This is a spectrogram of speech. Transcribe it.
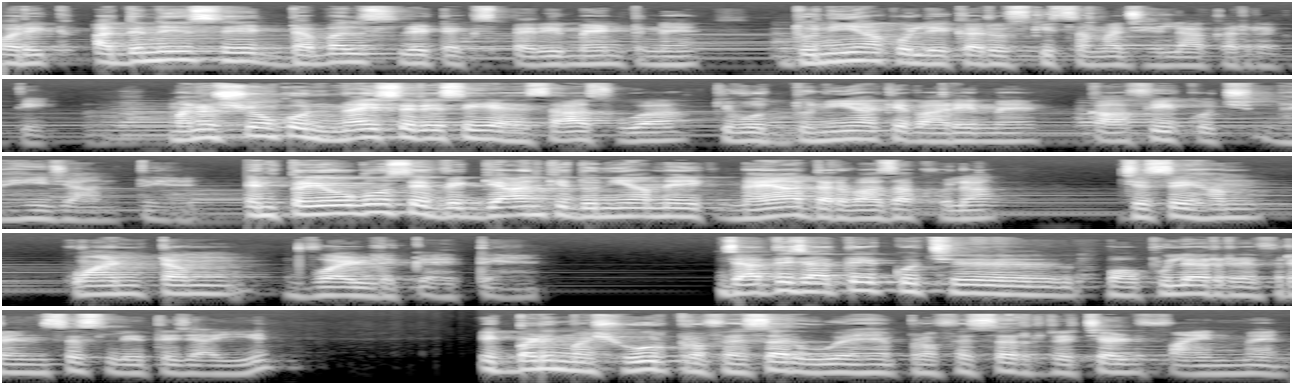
और एक अदने से डबल स्लिट एक्सपेरिमेंट ने दुनिया को लेकर उसकी समझ हिला कर रख दी। मनुष्यों को नए सिरे से यह एहसास हुआ कि वो दुनिया के बारे में काफ़ी कुछ नहीं जानते हैं। इन प्रयोगों से विज्ञान की दुनिया में एक नया दरवाज़ा खुला, जिसे हम क्वांटम वर्ल्ड कहते हैं। जाते जाते कुछ पॉपुलर रेफरेंसेस लेते जाइए। एक बड़े मशहूर प्रोफेसर हुए हैं प्रोफेसर रिचर्ड फाइनमैन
